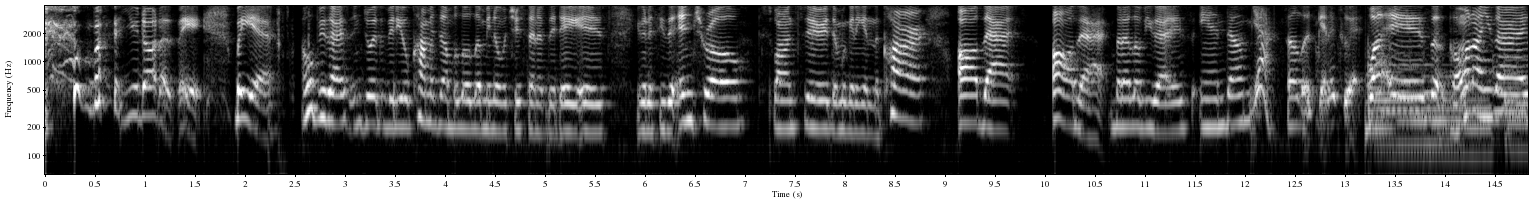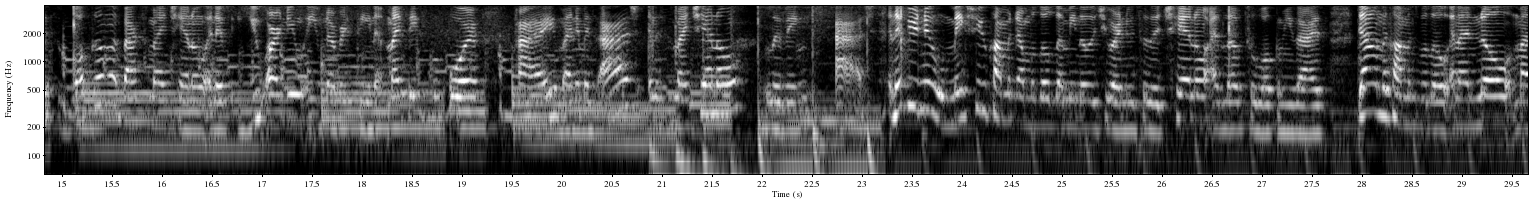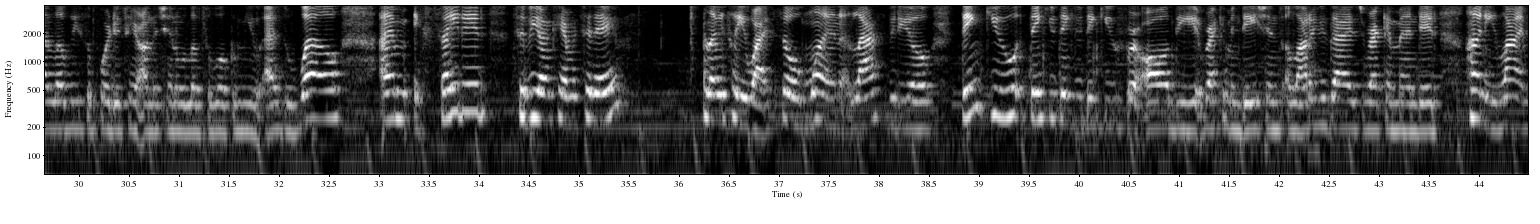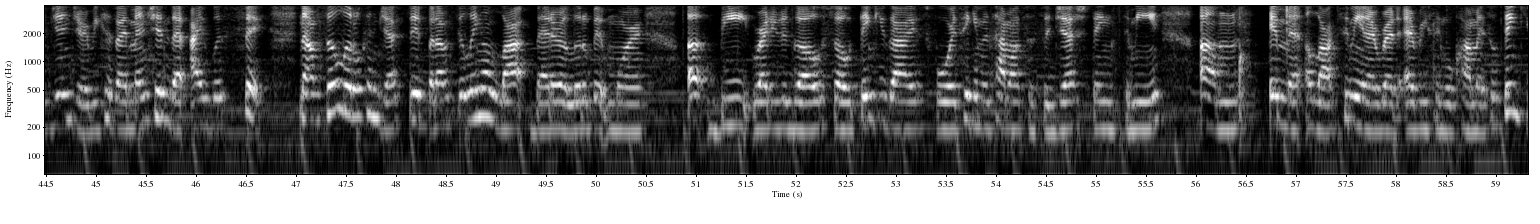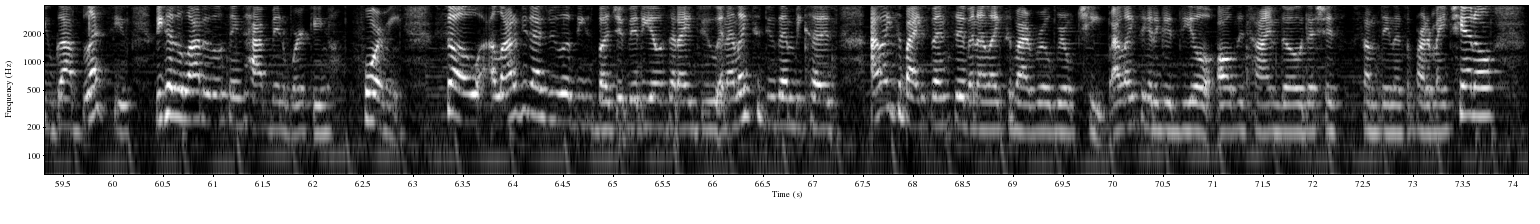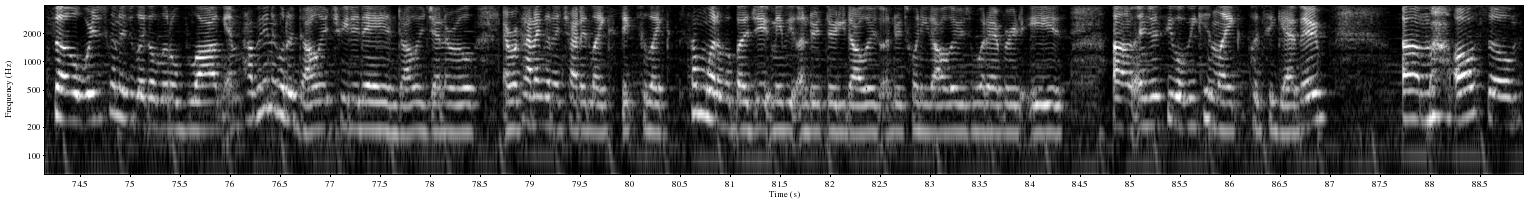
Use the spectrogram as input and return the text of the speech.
but you know what i'm saying but yeah i hope you guys enjoyed the video. Comment down below. Let me know what your scent of the day is. You're gonna see the intro the sponsor then we're gonna get in the car all that all that but i love you guys and um yeah so let's get into it. What is going on you guys? Welcome back to my channel and if you are new and you've never seen my face before hi my name is ash and this is my channel living ash. And if you're new make sure you comment down below let me know that you are new to the channel. I'd love to welcome you guys down in the comments below and i know my lovely supporters here on the channel would love to welcome you as well. I'm excited to be on camera today let me tell you why. So one last video thank you thank you thank you thank you for all the recommendations. A lot of you guys recommended honey lime ginger because i mentioned that i was sick. Now i'm still a little congested but i'm feeling a lot better a little bit more upbeat ready to go. So thank you guys for taking the time out to suggest things to me. Um it meant a lot to me and i read every single comment. So thank you. God bless you. Because a lot of those things have been working for me. So a lot of you guys really love these budget videos that i do and i like to do them because i like to buy expensive and i like to buy real real cheap. I like to get a good deal all the time though. That's just something that's a part of my channel. So we're just gonna do like a little vlog and probably gonna go to dollar tree today and dollar general and we're kind of gonna try to like stick to like somewhat of a budget maybe under 30 dollars under 20 dollars whatever it is um, and just see what we can like put together. Um also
